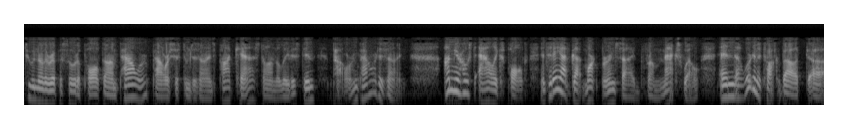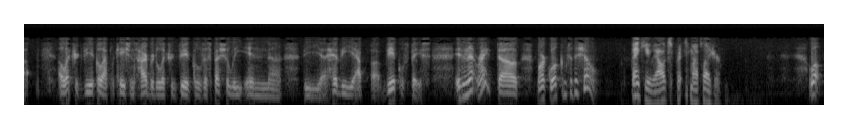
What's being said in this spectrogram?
to another episode of Paultre on Power, Power System Designs podcast on the latest in power and power design. I'm your host, Alix Paultre, and today I've got Mark Burnside from Maxwell, and uh, we're going to talk about uh, electric vehicle applications, hybrid electric vehicles, especially in uh, the uh, heavy ap- uh, vehicle space. Isn't that right? Uh, Mark, welcome to the show. Thank you, Alix. It's my pleasure. Well,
